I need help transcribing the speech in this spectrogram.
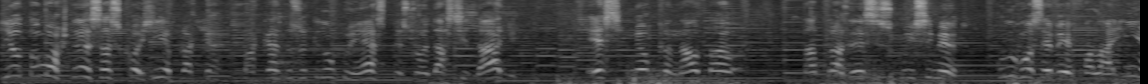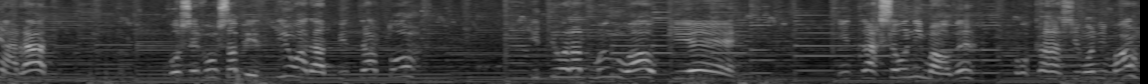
E eu tô mostrando essas coisinhas para aquelas pessoas que não conhecem, pessoas da cidade. Esse meu canal tá, tá trazendo esses conhecimentos. Quando você vê falar em arado, vocês vão saber. Tem um arado de trator e tem um arado manual, que é em tração animal, né? Colocar assim um animal.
